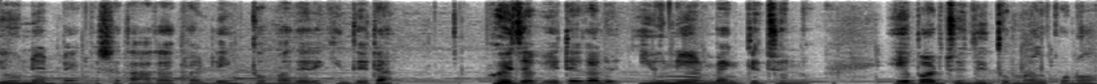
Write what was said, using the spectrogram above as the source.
Union ব্যাংকের সাথে আধার card link তোমাদের কিন্তু এটা হয়ে যাবে। এটা গেল ইউনিয়ন ব্যাংকের জন্য। এবার যদি তোমরা কোনো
